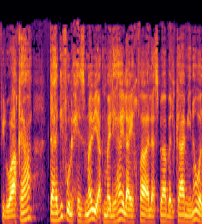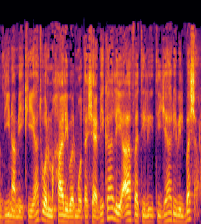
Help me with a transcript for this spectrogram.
في الواقع تهدف الحزمة بأكملها إلى إخفاء الأسباب الكامنة والديناميكيات والمخالب المتشابكة لآفة الاتجار بالبشر.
